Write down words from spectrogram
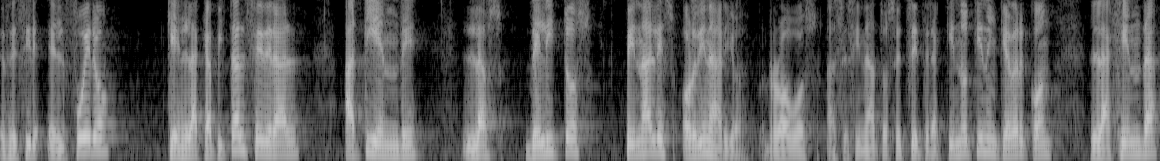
es decir, el fuero que en la capital federal atiende los delitos penales ordinarios, robos, asesinatos, etcétera, que no tienen que ver con la agenda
